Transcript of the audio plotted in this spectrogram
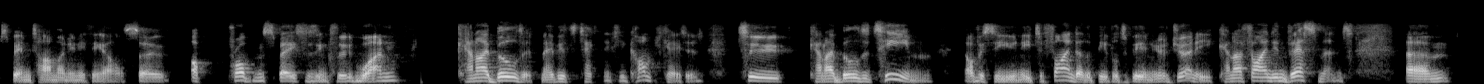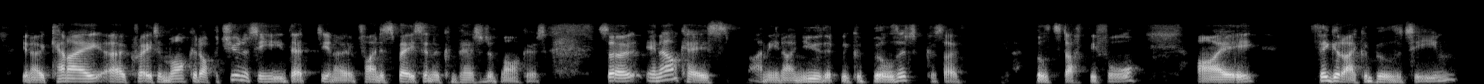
spend time on anything else. So, problem spaces include one, can I build it? Maybe it's technically complicated. Two, can I build a team? Obviously, you need to find other people to be in your journey. Can I find investment? Um, you know, can I uh, create a market opportunity that you know find a space in a competitive market? So in our case, I mean, I knew that we could build it because I've you know, built stuff before. I figured I could build a team.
